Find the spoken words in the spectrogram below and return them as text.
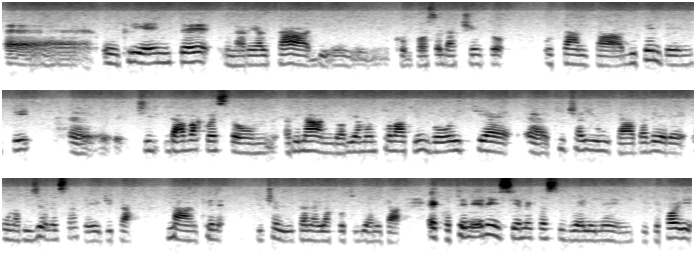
eh, un cliente, una realtà di, composta da 180 dipendenti, eh, ci dava questo rimando, abbiamo trovato in voi chi, è, eh, chi ci aiuta ad avere una visione strategica, ma anche chi ci aiuta nella quotidianità. Ecco, tenere insieme questi due elementi, che poi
